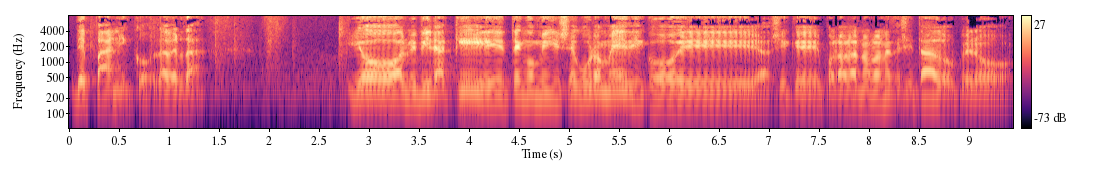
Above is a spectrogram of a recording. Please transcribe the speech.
de pánico, la verdad. Yo al vivir aquí tengo mi seguro médico y así que por ahora no lo he necesitado, pero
